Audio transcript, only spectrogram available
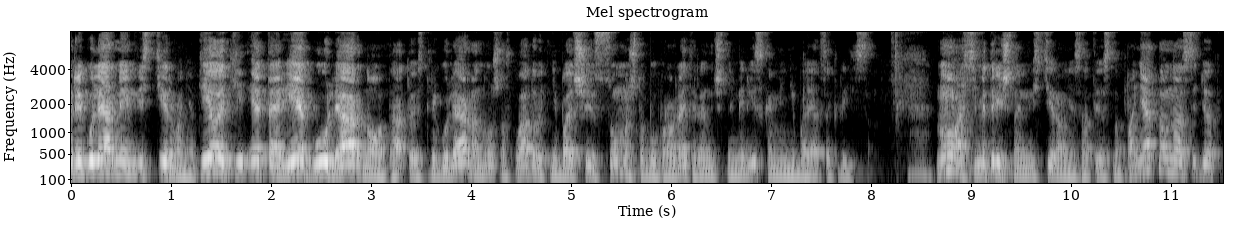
регулярное инвестирование. Делайте это регулярно, да, то есть регулярно нужно вкладывать небольшие суммы, чтобы управлять рыночными рисками и не бояться кризиса. Ну, асимметричное инвестирование, соответственно, понятно у нас идет.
